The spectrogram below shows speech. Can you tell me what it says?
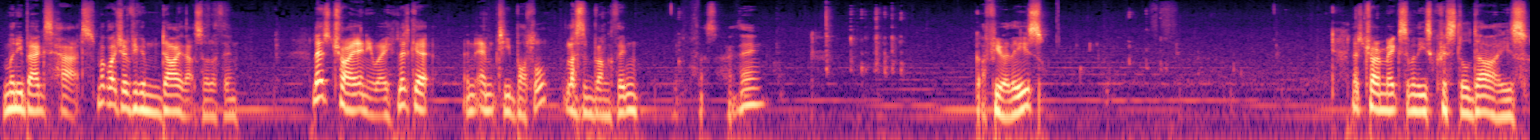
Moneybags hat. I'm not quite sure if you can dye that sort of thing. Let's try it anyway. Let's get an empty bottle. That's the wrong thing. That's the right thing. Got a few of these. Let's try and make some of these crystal dyes.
